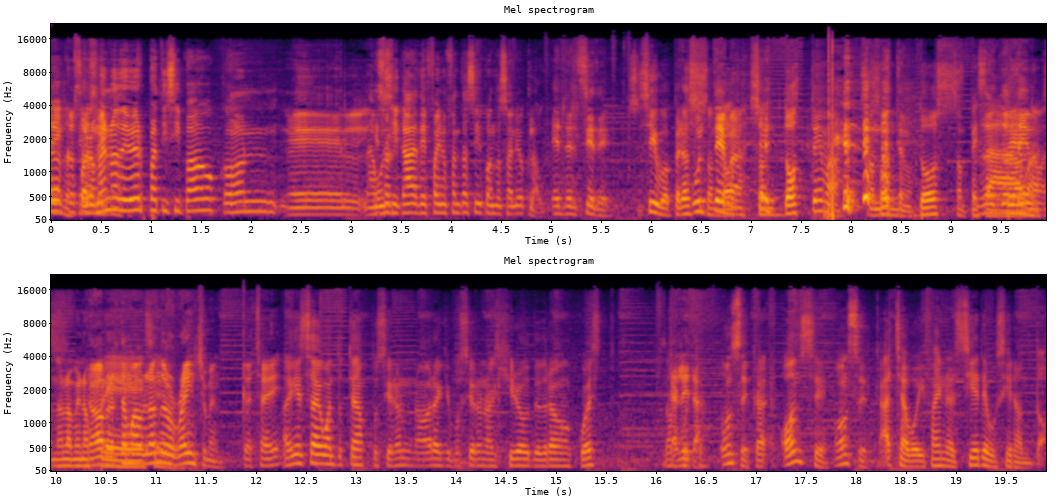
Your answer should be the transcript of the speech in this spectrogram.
no, cosas Por lo así. menos debe haber participado con eh, la Eso- música de Final Fantasy cuando salió Cloud. El del 7. Sí, pero Un son, tema. Dos, son dos temas. Son dos temas. Dos. Son pesados, dos no, no lo menos No, pero estamos hablando de arrangement, ¿cachai? ¿Alguien sabe cuántos temas pusieron ahora que pusieron al Hero de Dragon Quest? No, Caleta, pues, 11. ca- 11. 11. Cacha, boy, Final 7 pusieron dos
